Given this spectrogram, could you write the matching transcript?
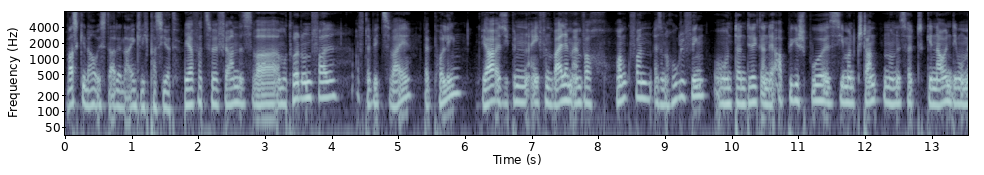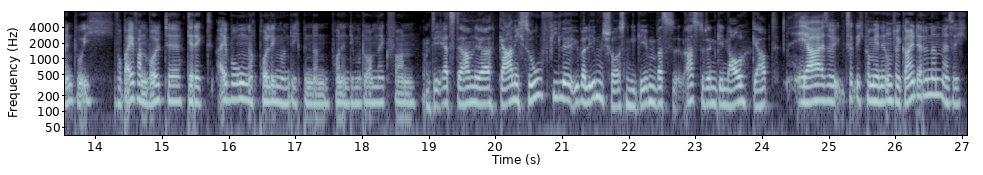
Was genau ist da denn eigentlich passiert? Ja, vor zwölf Jahren, das war ein Motorradunfall auf der B2 bei Polling. Ja, also ich bin eigentlich von Weilheim einfach heimgefahren, also nach Hugelfing. Und dann direkt an der Abbiegespur ist jemand gestanden und ist halt genau in dem Moment, wo ich vorbeifahren wollte, direkt Eibogen nach Polling und ich bin dann vorne in die Motorhaube gefahren. Und die Ärzte haben ja gar nicht so viele Überlebenschancen gegeben. Was hast du denn genau gehabt? Ja, also wie gesagt, ich kann mich an den Unfall gar nicht erinnern. Also ich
